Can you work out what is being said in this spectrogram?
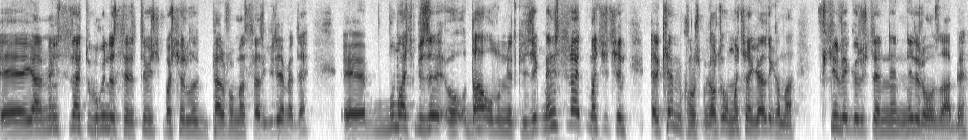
e, yani Manchester United bugün de seyrettim. Hiç başarılı bir performans sergileyemedi. E, bu, maç bizi o, daha olumlu etkileyecek. Manchester United maçı için erken mi konuşmak? Artık o maça geldik ama fikir ve görüşlerin ne- nedir Oğuz abi?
